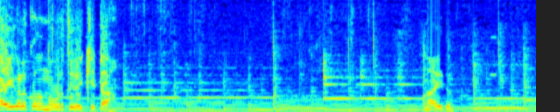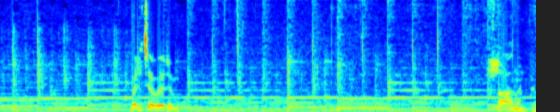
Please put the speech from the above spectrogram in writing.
കൈകളൊക്കെ ഒന്ന് നൂർത്തി വെക്കിട്ടാ ആ ഇതും. വലിച്ച വരും. ആ അങ്ങനത്തെ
